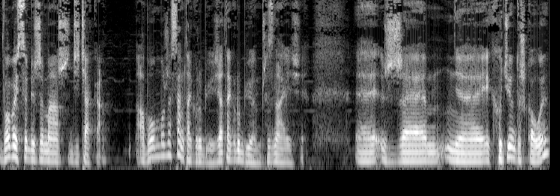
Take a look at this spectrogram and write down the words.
Wyobraź sobie, że masz dzieciaka, albo może sam tak robiłeś, ja tak robiłem, przyznaję się, e, że e, jak chodziłem do szkoły,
